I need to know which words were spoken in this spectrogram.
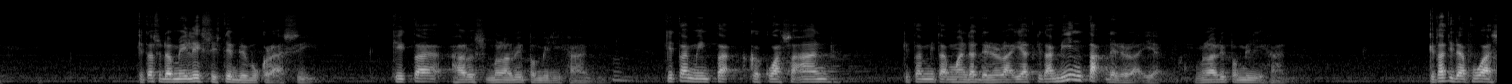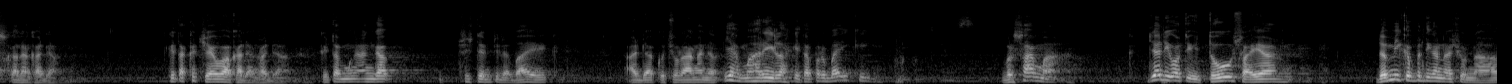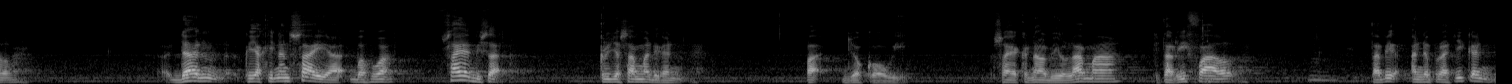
Kita sudah milih sistem demokrasi. Kita harus melalui pemilihan. Kita minta kekuasaan kita minta mandat dari rakyat, kita minta dari rakyat melalui pemilihan. Kita tidak puas kadang-kadang. Kita kecewa kadang-kadang. Kita menganggap sistem tidak baik. Ada kecurangan. Ya marilah kita perbaiki. Bersama. Jadi waktu itu saya demi kepentingan nasional dan keyakinan saya bahwa saya bisa kerjasama dengan Pak Jokowi. Saya kenal beliau lama, kita rival. Hmm. Tapi Anda perhatikan,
